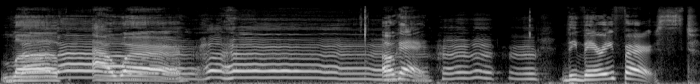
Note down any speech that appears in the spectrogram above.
love hour. Okay. The very first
